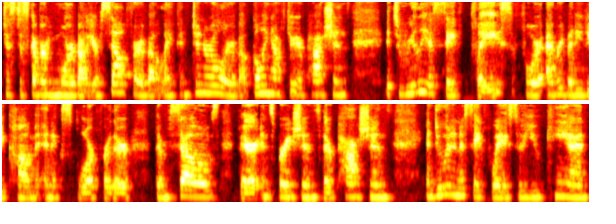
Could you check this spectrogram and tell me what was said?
just discover more about yourself or about life in general or about going after your passions it's really a safe place for everybody to come and explore further themselves their inspirations their passions and do it in a safe way so you can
